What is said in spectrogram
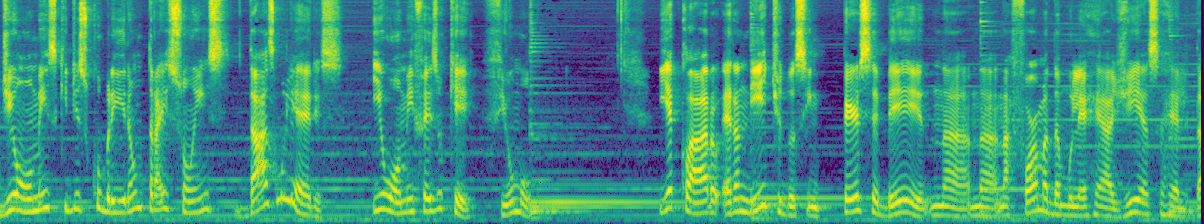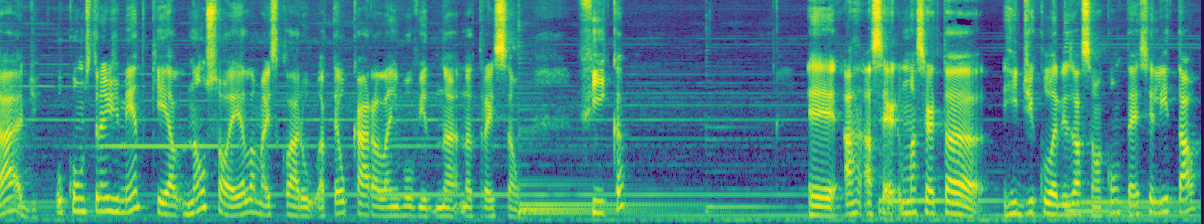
de homens que descobriram traições das mulheres. E o homem fez o quê? Filmou. E é claro, era nítido assim perceber na, na, na, forma da mulher reagir a essa realidade o constrangimento que ela, não só ela, mas claro, até o cara lá envolvido na, na traição fica. É, a, a, uma certa ridicularização acontece ali e tal.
